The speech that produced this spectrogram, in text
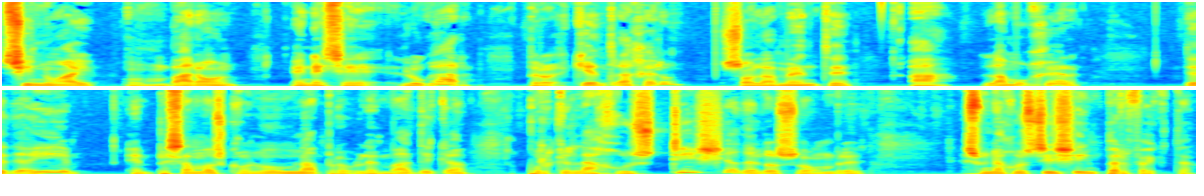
si no hay un varón en ese lugar? Pero ¿quién trajeron? Solamente a la mujer. Desde ahí empezamos con una problemática porque la justicia de los hombres es una justicia imperfecta.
